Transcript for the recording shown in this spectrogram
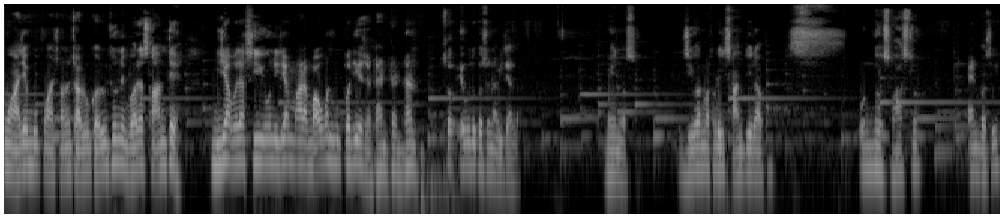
હું આજે બુક વાંચવાનું ચાલુ કરું છું ને વર્ષ શાંતે બીજા બધા સીઈઓની જેમ મારા બાવન બુક પતી હશે. ઢન ઢન ઢન. સો એ બધું કશું ના વિચારતા. મેઇન વસ્તુ. જીવનમાં થોડી શાંતિ રાખો. ઊંડો શ્વાસ લો. એન્ડ પછી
